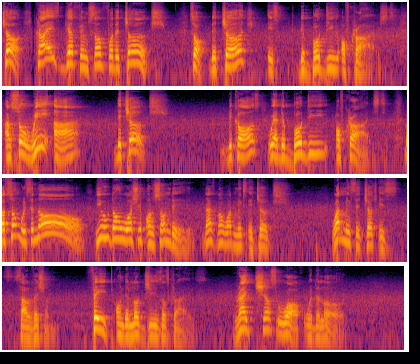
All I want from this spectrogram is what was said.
Church. Christ gave himself for the church. So the church is the body of Christ. And so we are the church because we are the body of Christ. But some will say, no, you don't worship on Sunday. That's not what makes a church. What makes a church is salvation faith on the Lord Jesus Christ, righteous walk with the Lord.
